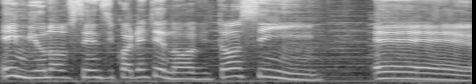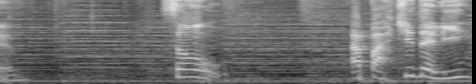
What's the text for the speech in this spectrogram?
em 1949. Então assim, é, são a partir dali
